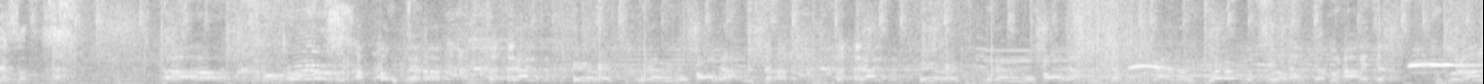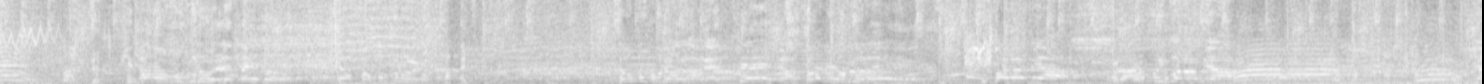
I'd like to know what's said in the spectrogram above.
됐어. 형왜 축구하면 못 본다. 야, 형왜 축구하면 못 본다. 야, 너 축구하면 못 불어. 부거라. 부거라. 야, 성복구를 올려, 빨리 더. 야, 성복구를 올려. 성복구를 올려. 랩대. 야, 성복구를 올려. 휘바람이야. 성복 휘바람이야. 야.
